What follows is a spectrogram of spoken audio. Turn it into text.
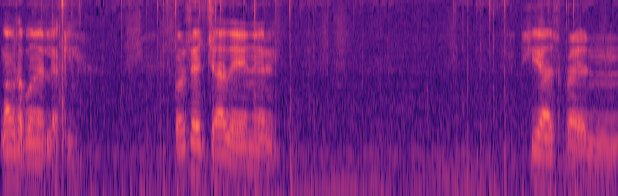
Vamos a ponerle aquí. Cosecha de energías ren...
